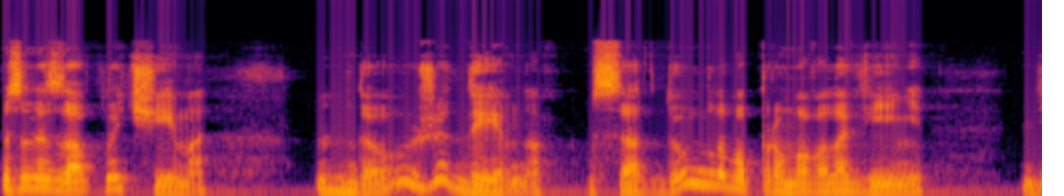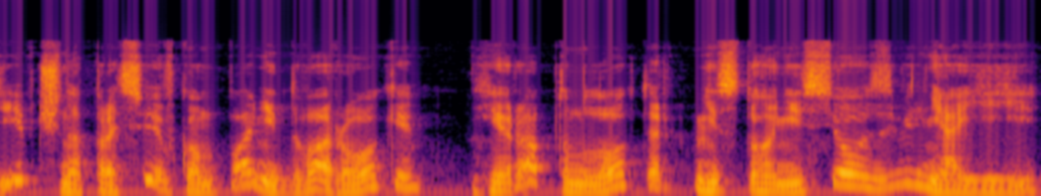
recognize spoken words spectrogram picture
знизав плечима. Дуже дивно, задумливо промовила Віні. Дівчина працює в компанії два роки, і раптом Локтер ні з того, ні з сього звільняє її.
